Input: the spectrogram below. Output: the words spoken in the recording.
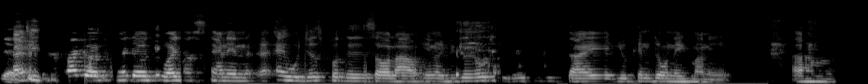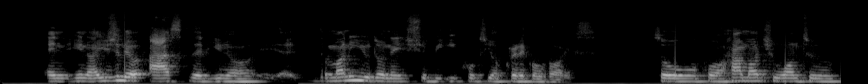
Yeah. why don't why don't why not stand in? I would just put this all out. You know, if you go to the site, you can donate money. Um, and you know, I usually ask that you know the money you donate should be equal to your critical voice. So for how much you want to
